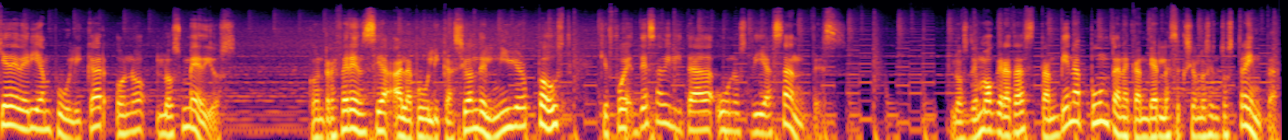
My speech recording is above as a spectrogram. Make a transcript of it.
qué deberían publicar o no los medios? Con referencia a la publicación del New York Post que fue deshabilitada unos días antes. Los demócratas también apuntan a cambiar la sección 230,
